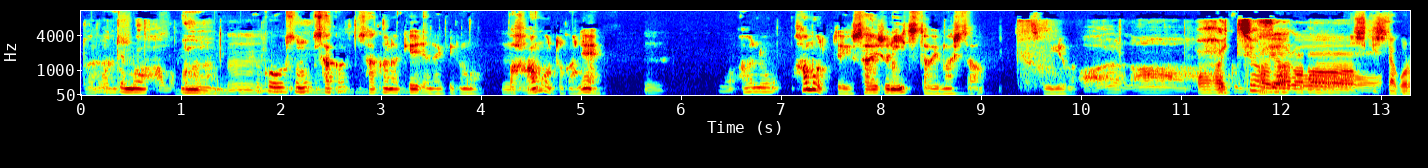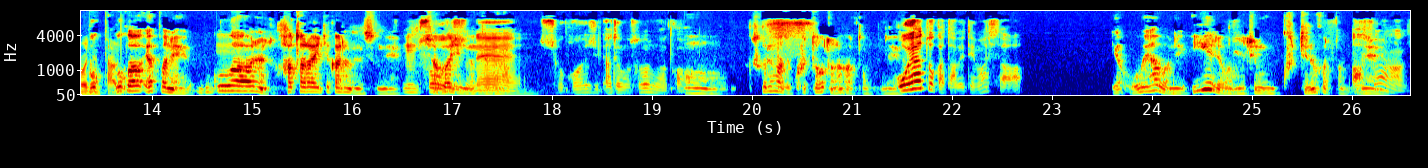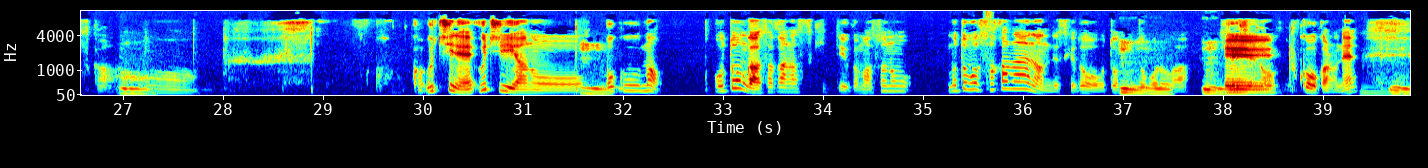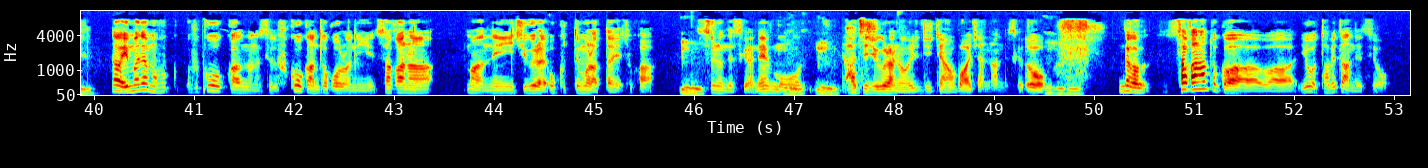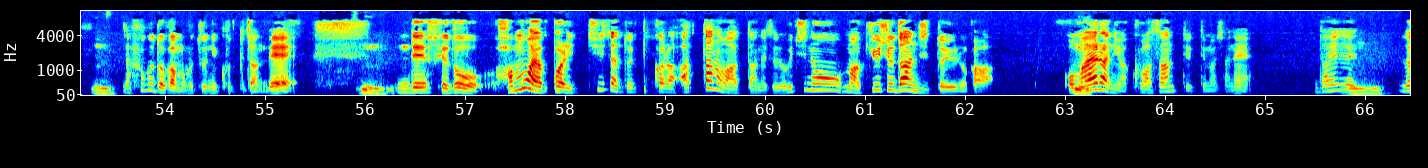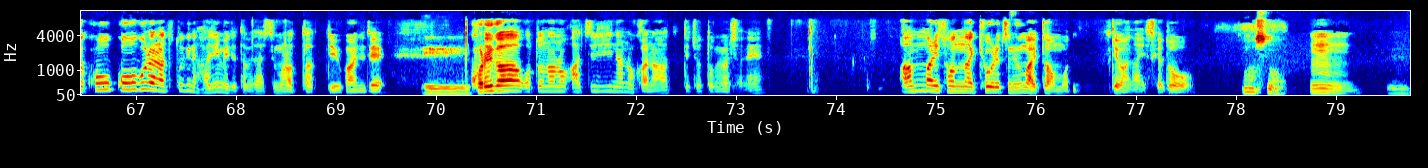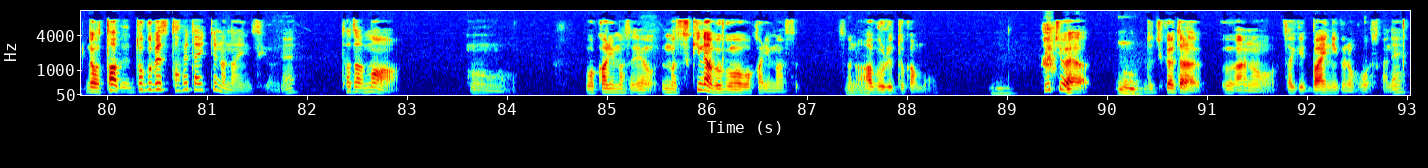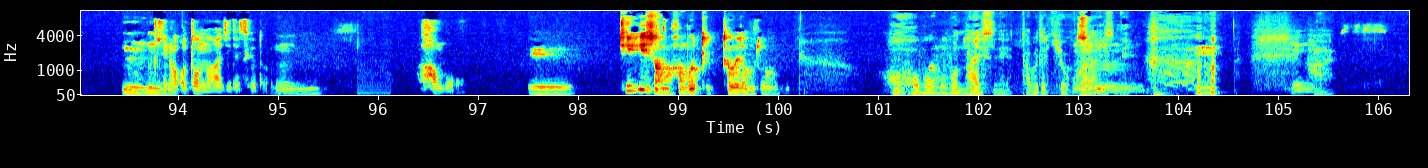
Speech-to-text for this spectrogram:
うん。あでもハモか。うんうんこう、その、魚、魚系じゃないけども、うんまあハモとかね、うんあの、ハモって最初にいつ食べました？そういえば。ああ、やろなああ、一番やろ意識した頃には僕はやっぱね、僕は働いてからなんですよね。うん、社そうですね。社会人、あ、でもそういうのか。うん。それまで食ったことなかったもんね。親とか食べてました？いや、親はね、家ではもちろん食ってなかったもあ、そうんね。なんですか。うんうちね、うち、あのーうん僕、まあ、おとんが魚好きっていうか、まあ、その、もともと魚屋なんですけど、おとんのところが。うん。九州の福岡のね。うん。だから今でも福福岡なんですけど、福岡のところに魚、まあ年一ぐらい送ってもらったりとかうん。するんですけどね、もううん。80ぐらいのおじいちゃん、おばあちゃんなんですけど、うん。だから魚とかはよう食べたんですよ。フグとかも普通に食ってたんで、うん。ですけど、ハモはやっぱり小さい時からあったのはあったんですけど、うちの、まあ、九州男児というのか、お前らには食わさんって言ってましたね。大体、うん。高校ぐらいになった時に初めて食べさせてもらったっていう感じで、えー、これが大人の味なのかなってちょっと思いましたね。あんまりそんな強烈にうまいとは思ってはないですけど、あ、そう。うん。うんだから特別食べたいっていうのはないんですけどね。ただまあ、うん。わかりますね。まあ、好きな部分はわかります。その、炙るとかも。うんうちは、うん。どっちか言ったら、うんあの、さっき梅肉の方ですかね。うん。うちのおとんの味ですけど。う。うんん。ハモ。えー、TD さんはハモって食べたことほぼほぼないですね。食べた記憶がないですね。えーうん。はい。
